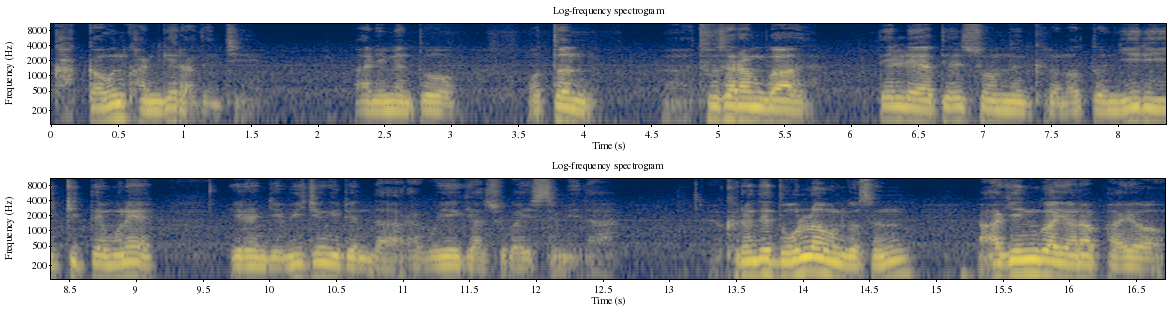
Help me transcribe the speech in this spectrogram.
가까운 관계라든지 아니면 또 어떤 두 사람과 뗄래야 뗄 수 없는 그런 어떤 일이 있기 때문에 이런 이제 위증이 된다라고 얘기할 수가 있습니다. 그런데 놀라운 것은 악인과 연합하여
